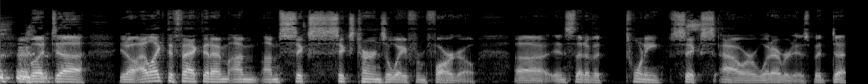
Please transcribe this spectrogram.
but uh, you know I like the fact that I'm I'm I'm six six turns away from Fargo uh, instead of a 26 hour whatever it is. But uh,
